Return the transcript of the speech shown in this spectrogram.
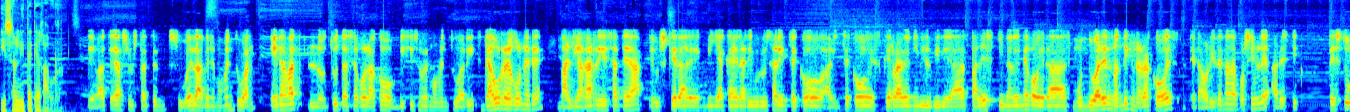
izan liteke gaur. Debatea sustatzen zuela bere momentuan, erabat lotuta zegoelako bizi zuen momentuari, gaur egun ere baliagarri izatea euskeraren bilakaerari buruz aritzeko, aritzeko eskerraren ibilbideaz, palestinaren egoeraz, munduaren nondik norako ez, eta hori dena da posible, arestik testu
